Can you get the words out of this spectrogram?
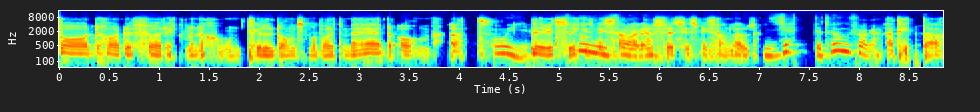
Vad har du för rekommendation till de som har varit med om att Oj, blivit psykiskt misshandlad fråga. eller fysiskt misshandlad? jättetung fråga. Att hitta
